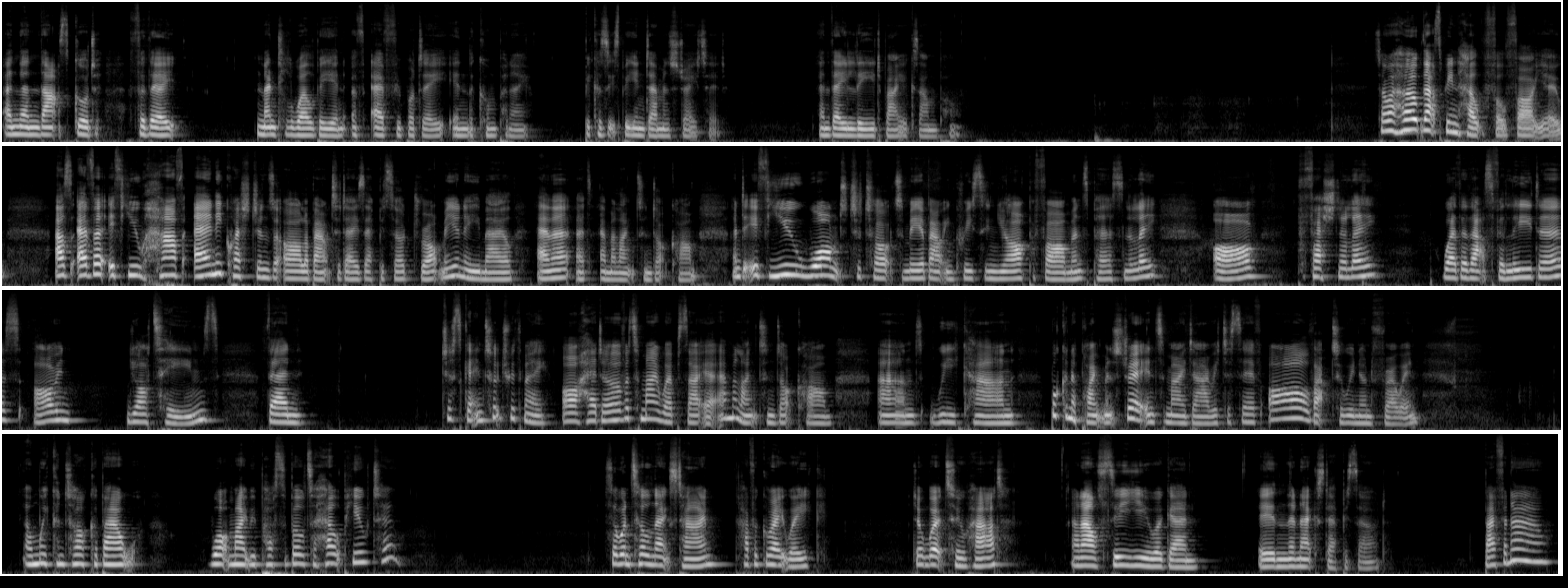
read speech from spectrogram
And then that's good for the mental well-being of everybody in the company because it's being demonstrated and they lead by example. So I hope that's been helpful for you. As ever, if you have any questions at all about today's episode, drop me an email, emma at emmalangton.com. And if you want to talk to me about increasing your performance personally or professionally, whether that's for leaders or in your teams, then just get in touch with me or head over to my website at emmalangton.com and we can book an appointment straight into my diary to save all that to win and fro-ing and we can talk about what might be possible to help you too. So until next time, have a great week. Don't work too hard, and I'll see you again in the next episode. Bye for now.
